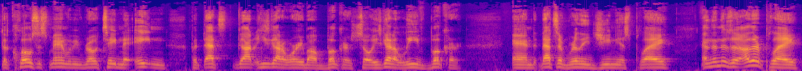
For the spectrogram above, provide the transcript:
the closest man would be rotating to Ayton, but that's got he's got to worry about Booker, so he's got to leave Booker and that's a really genius play. And then there's another play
